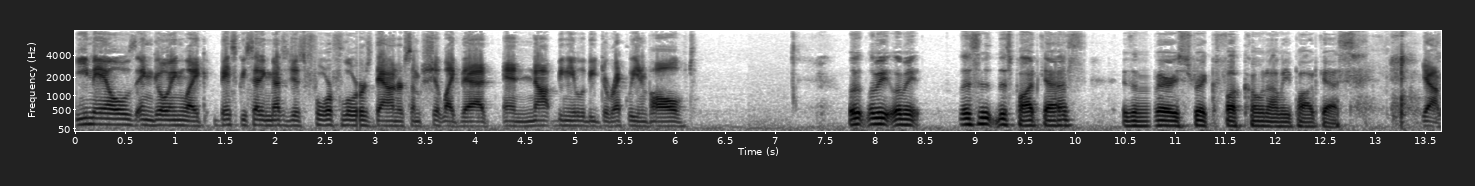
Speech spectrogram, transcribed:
emails and going like basically sending messages four floors down or some shit like that, and not being able to be directly involved. let, let me let me. This is this podcast is a very strict fuck Konami podcast. Yeah,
